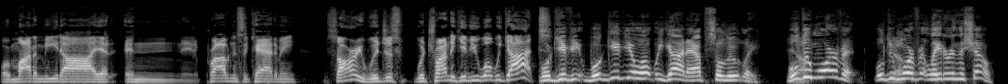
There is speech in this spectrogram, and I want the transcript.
or Mahtomedi at in, in Providence Academy, sorry, we're just we're trying to give you what we got. We'll give you we'll give you what we got. Absolutely. We'll yeah. do more of it. We'll do yeah. more of it later in the show.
